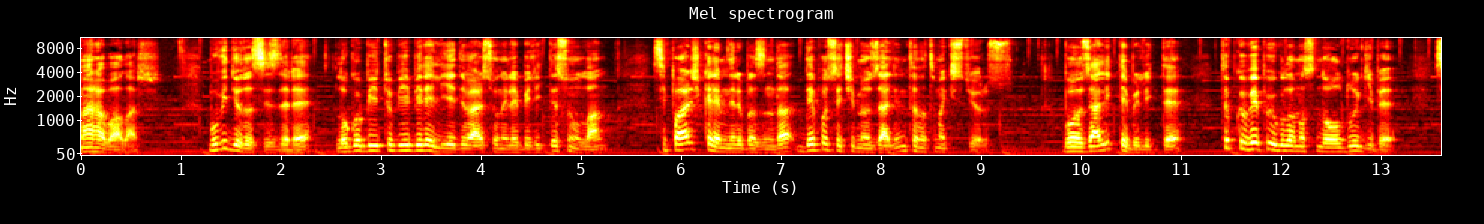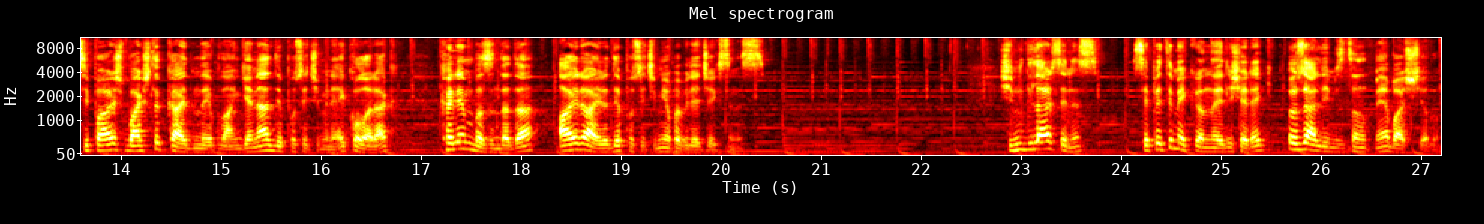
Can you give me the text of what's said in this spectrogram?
Merhabalar. Bu videoda sizlere Logo B2B 157 versiyonu ile birlikte sunulan sipariş kalemleri bazında depo seçimi özelliğini tanıtmak istiyoruz. Bu özellikle birlikte tıpkı web uygulamasında olduğu gibi sipariş başlık kaydında yapılan genel depo seçimine ek olarak kalem bazında da ayrı ayrı depo seçimi yapabileceksiniz. Şimdi dilerseniz sepetim ekranına erişerek özelliğimizi tanıtmaya başlayalım.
